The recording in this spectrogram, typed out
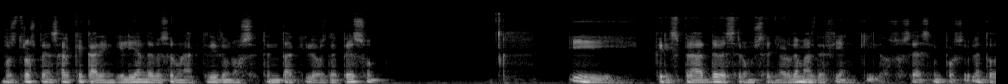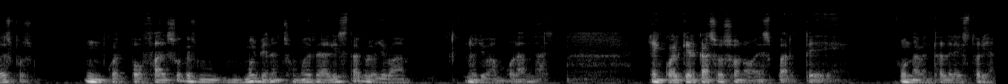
vosotros pensar que Karen Gillian debe ser una actriz de unos 70 kilos de peso y Chris Pratt debe ser un señor de más de 100 kilos, o sea, es imposible. Entonces, pues un cuerpo falso que es muy bien hecho, muy realista, que lo lleva, lo llevan volandas. En cualquier caso, eso no es parte fundamental de la historia.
